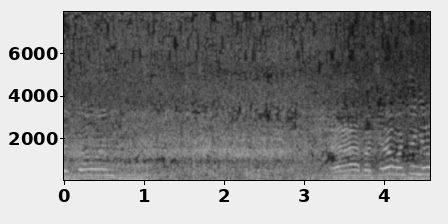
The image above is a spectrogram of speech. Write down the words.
generators going. Uh, but you know, one thing you know.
